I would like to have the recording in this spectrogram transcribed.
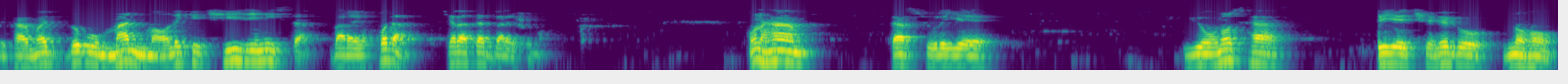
میفرماید بگو من مالک چیزی نیستم. برای خودم. چه رسد برای شما؟ اون هم در سوره یونس هست به چهل و نه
